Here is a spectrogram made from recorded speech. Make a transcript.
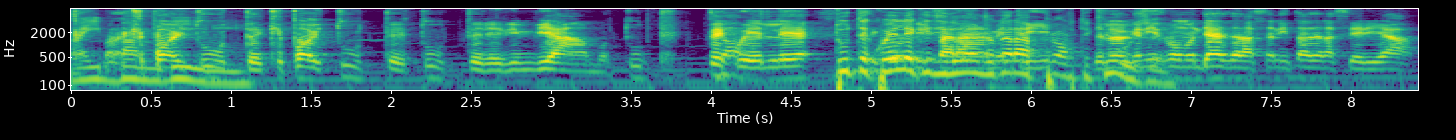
Ma, i ma che poi tutte, che poi tutte, tutte le rinviamo, tutte no, quelle... Tutte quelle che si dovevano giocare a porte chiuse. Dell'organismo mondiale della sanità della Serie A.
